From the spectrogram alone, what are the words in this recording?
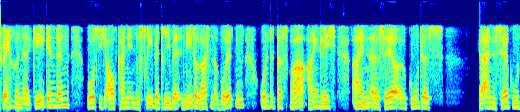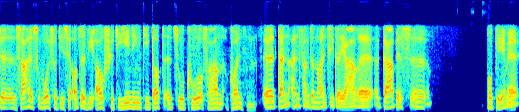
schwächeren äh, Gegenden, wo sich auch keine Industriebetriebe niederlassen wollten. Und das war eigentlich ein äh, sehr gutes ja, eine sehr gute Sache, sowohl für diese Orte wie auch für diejenigen, die dort zur Kur fahren konnten. Dann Anfang der 90er Jahre gab es Probleme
